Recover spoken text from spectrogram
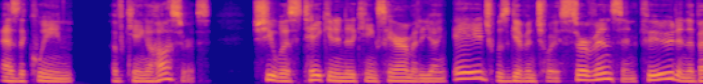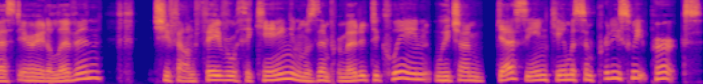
as the queen of King Ahasuerus. She was taken into the king's harem at a young age, was given choice servants and food and the best area to live in. She found favor with the king and was then promoted to queen, which I'm guessing came with some pretty sweet perks.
